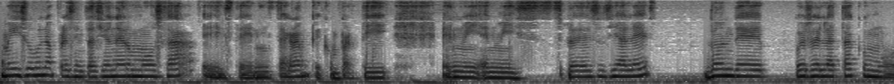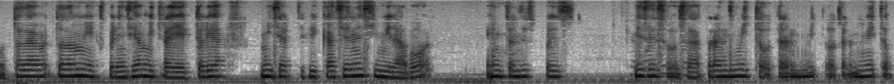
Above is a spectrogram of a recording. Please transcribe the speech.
me hizo una presentación hermosa este, en Instagram que compartí en, mi, en mis redes sociales, donde pues relata como toda, toda mi experiencia, mi trayectoria, mis certificaciones y mi labor. Entonces, pues es eso, o sea, transmito, transmito, transmito.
